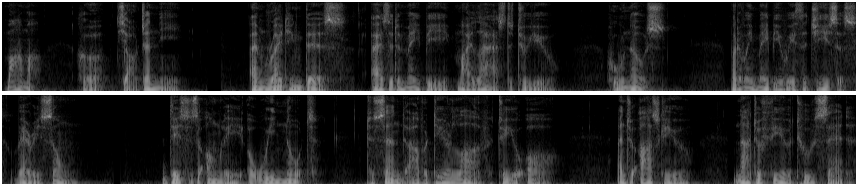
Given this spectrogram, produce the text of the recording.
妈妈和小珍妮。I'm writing this as it may be my last to you. Who knows? But we may be with Jesus very soon. This is only a wee note to send our dear love to you all, and to ask you not to feel too sad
